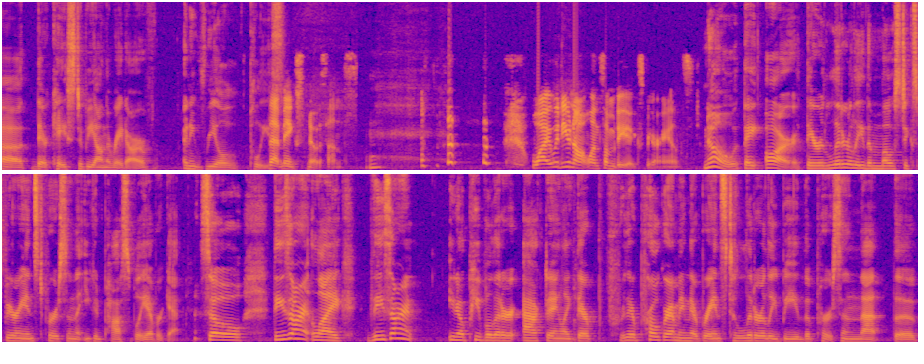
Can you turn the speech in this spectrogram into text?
uh, their case to be on the radar of any real police that makes no sense. why would you not want somebody experienced? No, they are. They're literally the most experienced person that you could possibly ever get. So these aren't like these aren't you know people that are acting like they're they're programming their brains to literally be the person that the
